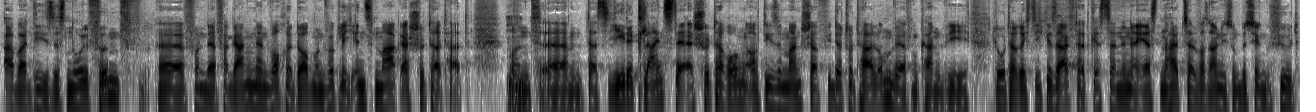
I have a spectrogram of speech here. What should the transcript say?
aber dieses 0-5 äh, von der vergangenen Woche Dortmund wirklich ins Mark erschüttert hat. Und ähm, dass jede kleinste Erschütterung auch diese Mannschaft wieder total umwerfen kann, wie Lothar richtig gesagt hat. Gestern in der ersten Halbzeit war es eigentlich so ein bisschen gefühlt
